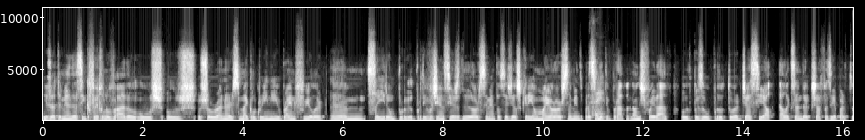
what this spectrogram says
Exatamente, assim que foi renovado, os, os, os showrunners Michael Green e o Brian Fuller um, saíram por, por divergências de orçamento, ou seja, eles queriam um maior orçamento para a segunda Sim. temporada, não lhes foi dado. O, depois o produtor Jesse Alexander, que já fazia parte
